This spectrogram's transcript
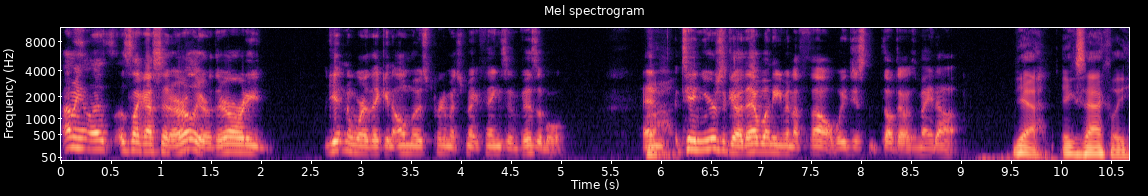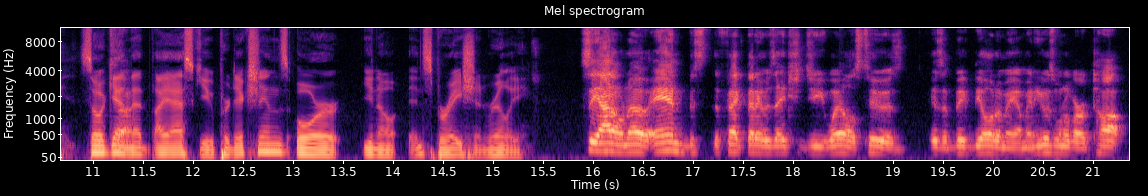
I mean, it's, it's like I said earlier, they're already getting to where they can almost pretty much make things invisible. And Ugh. 10 years ago, that wasn't even a thought. We just thought that was made up. Yeah, exactly. So again, that I ask you, predictions or you know inspiration, really. See, I don't know. And the fact that it was H.G. Wells, too, is, is a big deal to me. I mean, he was one of our top,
